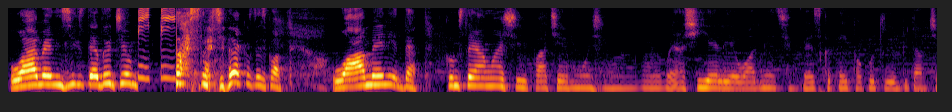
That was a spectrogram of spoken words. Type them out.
Oamenii zic să te duci în noastră, ce dracu să zic Oamenii, da, cum să ia mă și face muși, mă, băia, și el e o admirație. Vezi că te-ai făcut iubita, ce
